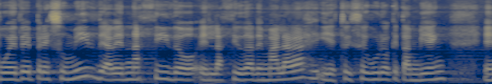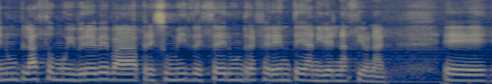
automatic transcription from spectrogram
puede presumir de haber nacido en la ciudad de Málaga y estoy seguro que también en un plazo muy breve va a presumir de ser un referente a nivel nacional. Eh,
